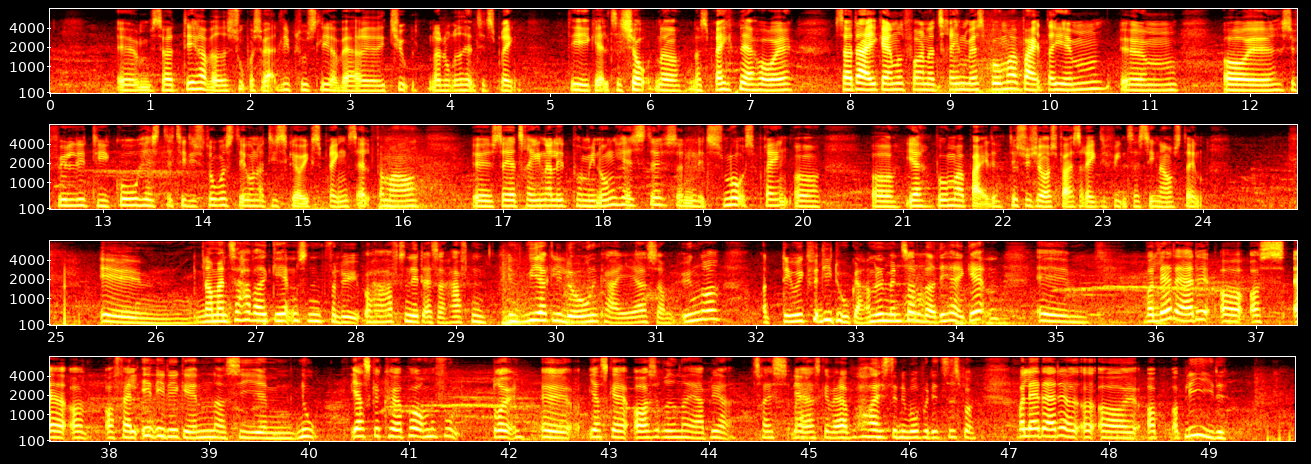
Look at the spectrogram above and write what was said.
Øhm, så det har været super svært lige pludselig at være øh, i tvivl, når du rider hen til et spring. Det er ikke altid sjovt, når, når springene er høje. Så der er ikke andet for end at træne en masse bomarbejde derhjemme. Øhm, og øh, selvfølgelig de gode heste til de store stævner, de skal jo ikke springes alt for meget. Øh, så jeg træner lidt på min unge heste, sådan lidt små spring og, og ja, bomarbejde. Det synes jeg også faktisk er rigtig fint til at se en afstand. Øh, når man så har været igennem sådan et forløb og har haft sådan lidt, altså haft en, en virkelig lovende karriere som yngre, og det er jo ikke fordi, du er gammel, men så har du været det her igennem. Øh, hvor let er det at, at, at, at falde ind i det igen og sige, øh, nu, jeg skal køre på med fuld drøn. Øh, jeg skal også ride, når jeg bliver 60, og jeg skal være på højeste niveau på det tidspunkt. Hvor let er det at, at, at, at blive i det?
